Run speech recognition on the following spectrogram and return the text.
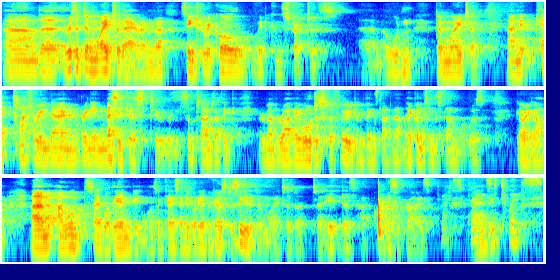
And uh, there is a dumb waiter there, and I uh, seem to recall we'd constructed um, a wooden dumb waiter, and it kept clattering down and bringing messages to them. Sometimes I think, if I remember rightly, orders for food and things like that. They couldn't understand what was going on. Um, I won't say what the ending was in case anybody ever goes to see the dumb waiter, but uh, it does have quite a surprise. Quite a surprise, ending. a twist.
